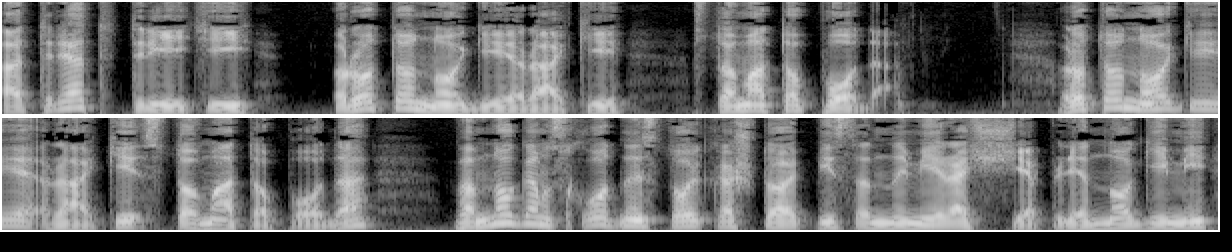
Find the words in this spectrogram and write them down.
Отряд третий. Ротоногие раки. Стоматопода. Ротоногие раки стоматопода во многом сходны с только что описанными расщепленогими,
